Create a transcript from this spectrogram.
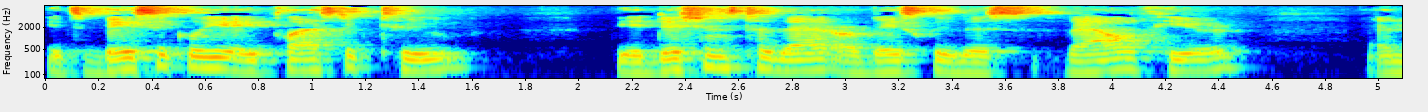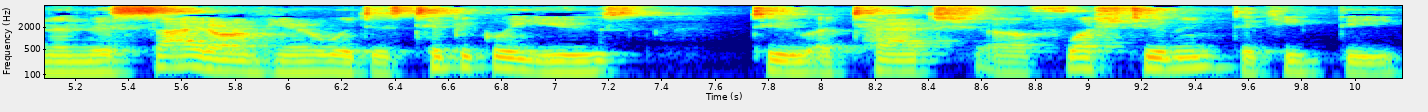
It's basically a plastic tube. The additions to that are basically this valve here, and then this sidearm here, which is typically used to attach uh, flush tubing to keep the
